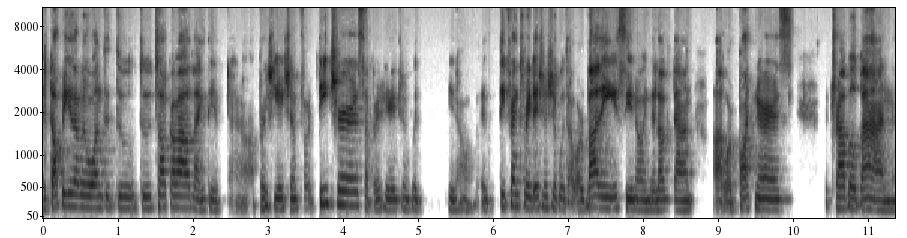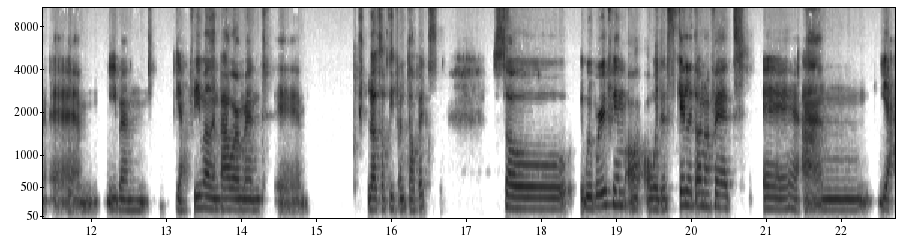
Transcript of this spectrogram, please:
a, topic that we wanted to to talk about, like the you know, appreciation for teachers, appreciation with you know a different relationship with our bodies. You know, in the lockdown, our partners the travel ban, um, even yeah, female empowerment, um, lots of different topics. So we briefed him on, on with a skeleton of it, uh, and yeah,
